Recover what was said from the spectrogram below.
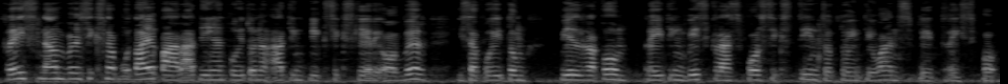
Race number 6 na po tayo para atingan po ito ng ating pick 6 carry over. Isa po itong Pilracom rating base class 416 to 21 split race po.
